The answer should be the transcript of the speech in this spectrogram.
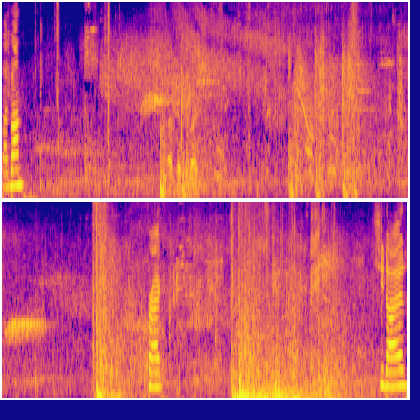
Bug bomb. I'll take the bug. Frag. She died.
